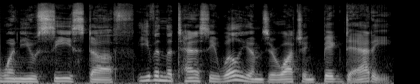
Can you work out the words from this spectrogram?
when you see stuff, even the Tennessee Williams, you're watching Big Daddy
